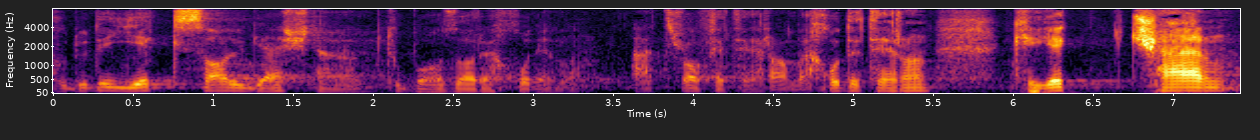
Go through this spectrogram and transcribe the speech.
حدود یک سال گشتم تو بازار خودمون اطراف تهران. و خود تهران که یک چرم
